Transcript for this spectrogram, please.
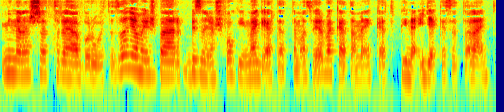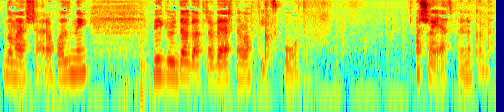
minden esetre elborult az agyam, és bár bizonyos fokig megértettem az érveket, amelyeket Pine igyekezett a lány tudomására hozni, végül dagatra vertem a fickót. A saját főnökömet.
